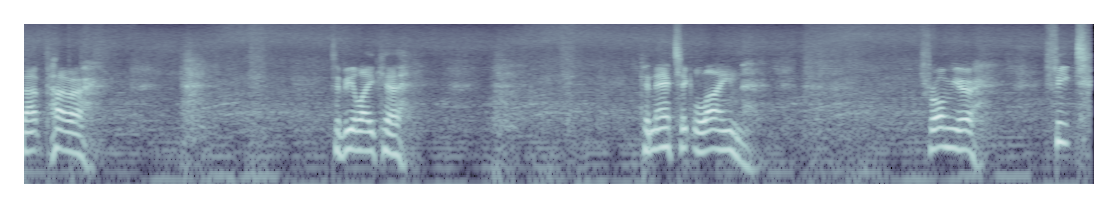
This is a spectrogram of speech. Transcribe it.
that power to be like a kinetic line from your feet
